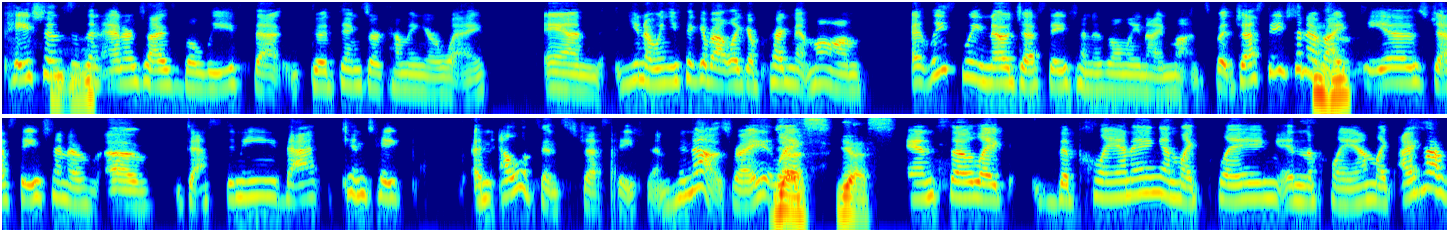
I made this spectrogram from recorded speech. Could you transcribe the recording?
patience mm-hmm. is an energized belief that good things are coming your way. And, you know, when you think about like a pregnant mom, at least we know gestation is only nine months, but gestation of mm-hmm. ideas, gestation of, of destiny, that can take an elephant's gestation. Who knows, right? Like, yes, yes. And so, like the planning and like playing in the plan, like I have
